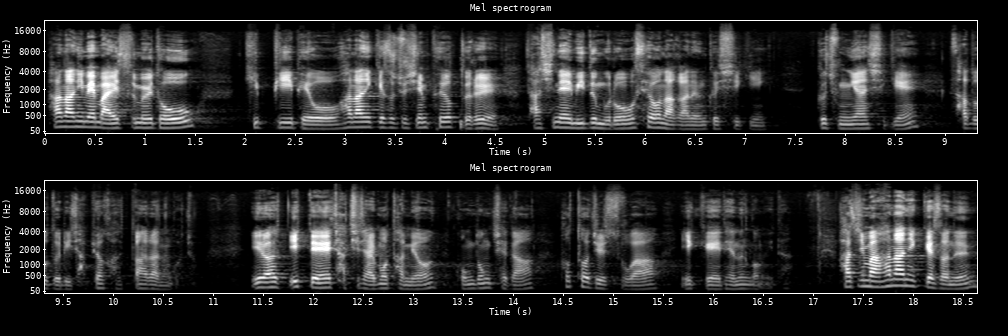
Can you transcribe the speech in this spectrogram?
하나님의 말씀을 더욱 깊이 배워 하나님께서 주신 표적들을 자신의 믿음으로 세워나가는 그 시기, 그 중요한 시기에 사도들이 잡혀갔다라는 거죠. 이럴 이때 자칫 잘못하면 공동체가 흩어질 수가 있게 되는 겁니다. 하지만 하나님께서는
